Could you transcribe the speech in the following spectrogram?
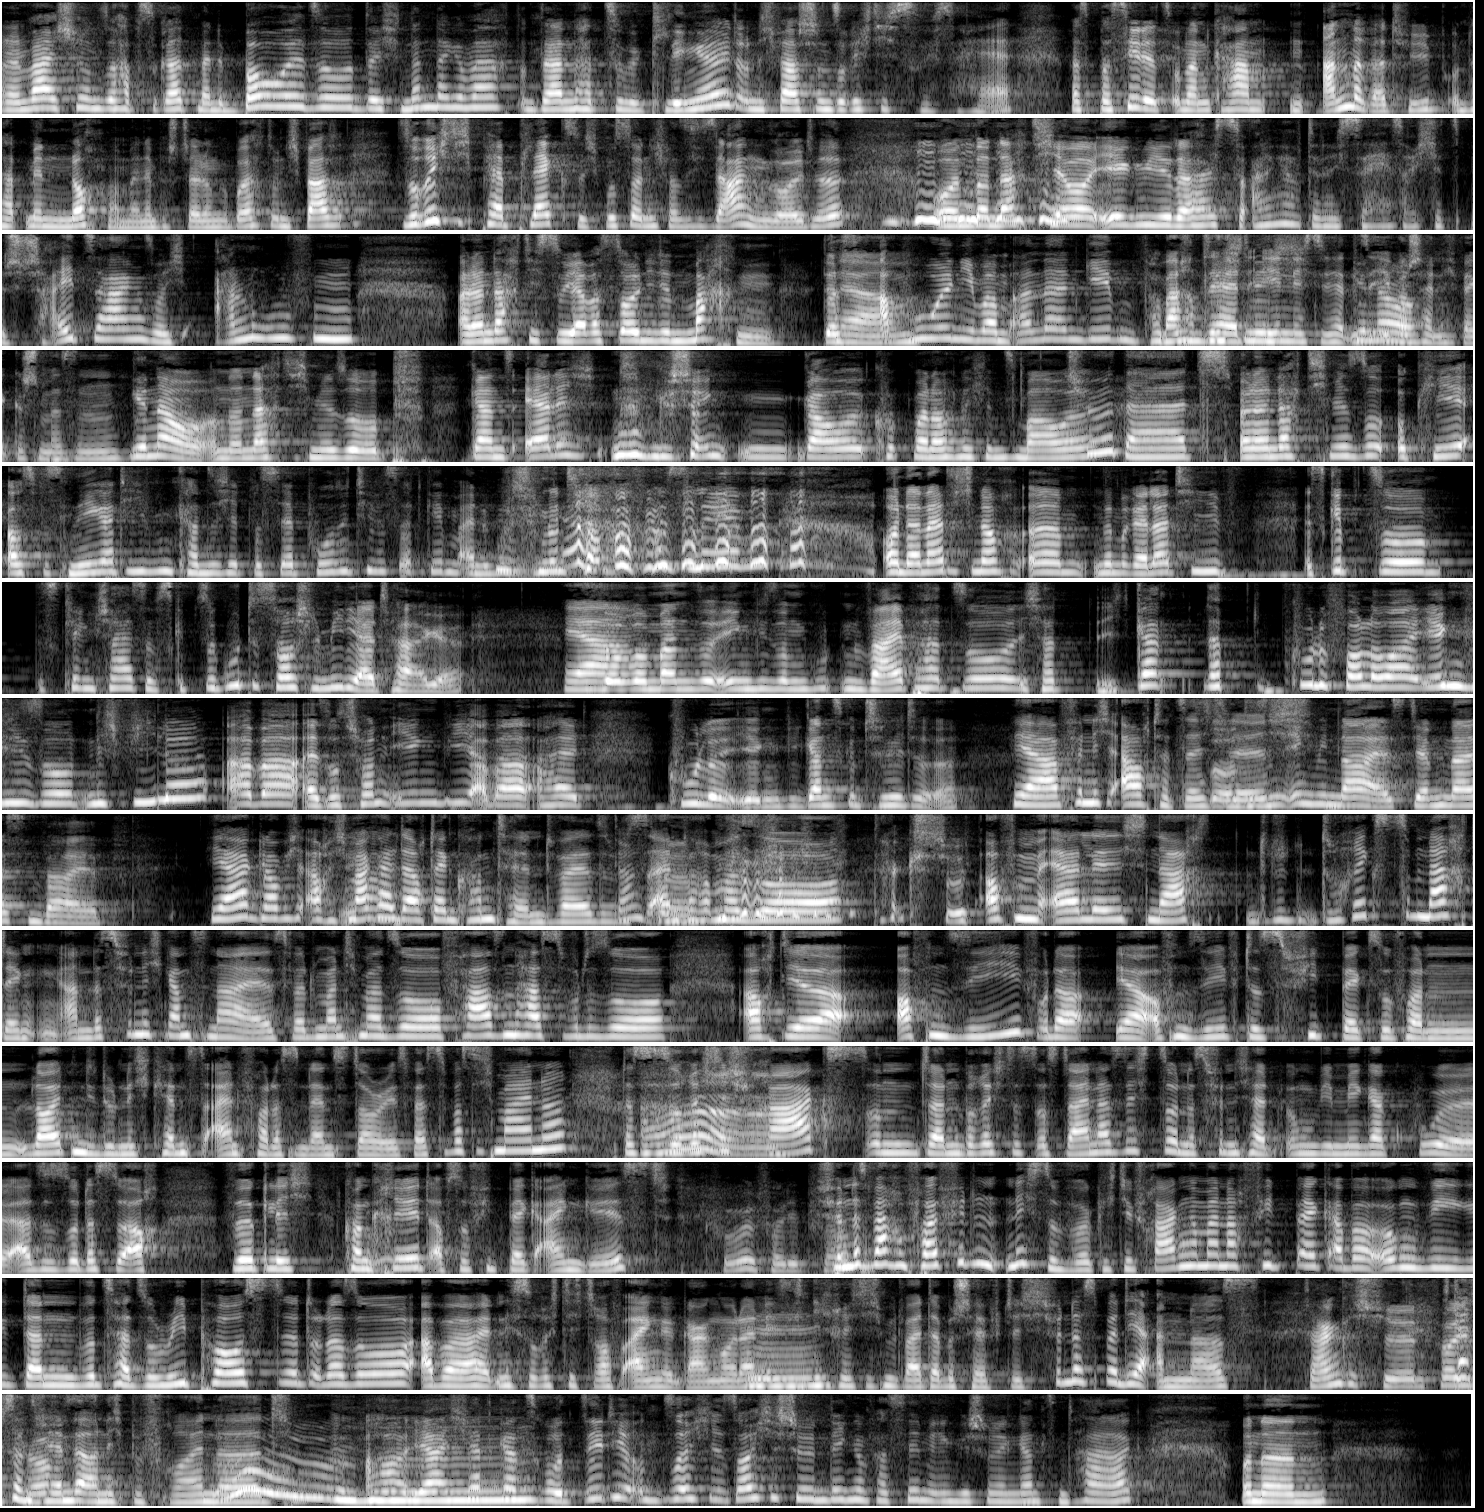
und dann war ich schon so, hab so gerade meine Bowl so durcheinander gemacht und dann hat so geklingelt und ich war schon so richtig so, ich so, hä, was passiert jetzt? Und dann kam ein anderer Typ und hat mir nochmal meine Bestellung gebracht und ich war so richtig perplex, ich wusste auch nicht, was ich sagen sollte. Und dann dachte ich aber irgendwie, da habe ich so angehabt und ich so, hey, soll ich jetzt Bescheid sagen? Soll ich anrufen? Und dann dachte ich so, ja, was sollen die denn machen? Das Ja. abholen, jemandem anderen geben? Machen sie halt eh nicht, sie hätten sie eh Genau. wahrscheinlich weggeschmissen. Genau, und dann dachte ich mir so, pff, ganz ehrlich, einem geschenkten Gaul guckt man auch nicht ins Maul. True that. Und dann dachte ich mir so, okay, aus was Negativem kann sich etwas sehr Positives ergeben, eine gute Metapher fürs Leben. Und dann hatte ich noch ähm, einen relativ, es gibt so, das klingt scheiße, es gibt so gute Social-Media-Tage. Ja. So, wo man so irgendwie so einen guten Vibe hat, so. Ich hab, ich kann, hab coole Follower irgendwie so, nicht viele, aber, also schon irgendwie, aber halt coole irgendwie, ganz gechillte. Ja, finde ich auch So, die sind tatsächlich. irgendwie nice, die haben einen niceen Vibe. ja, glaube ich auch. Ich mag Ja. halt auch deinen Content, weil du bist Danke. einfach immer so offen, ehrlich, nach, du, du regst zum Nachdenken an. Das finde ich ganz nice, weil du manchmal so Phasen hast, wo du so auch dir offensiv oder ja, offensiv das Feedback so von Leuten, die du nicht kennst, einforderst in deinen Stories. Weißt du, was ich meine? Dass du so Ah. richtig fragst und dann berichtest aus deiner Sicht so und das finde ich halt irgendwie mega cool. Also so, dass du auch wirklich konkret auf so Feedback eingehst. Cool, voll die Ich finde, das machen voll viele nicht so wirklich. Die fragen immer nach Feedback, aber irgendwie dann wird's halt so repostet oder so, aber halt nicht so richtig drauf eingegangen oder Mhm. sich nicht richtig mit weiter beschäftigt. Ich finde das bei dir anders. Dankeschön, voll Ich glaube, sonst wären wir auch nicht befreundet. Uh, oh, ja, ich werde ganz rot. Seht ihr, und solche, solche schönen Dinge passieren mir irgendwie schon den ganzen Tag. Und dann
